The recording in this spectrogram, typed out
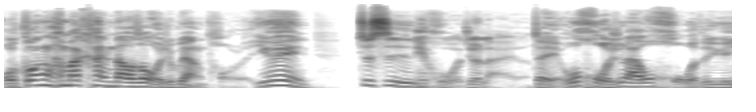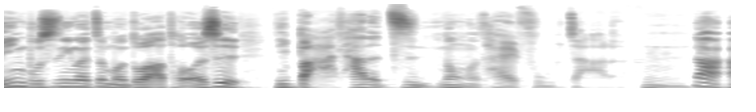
我光他妈看到之后我就不想投了，因为就是你火就来了。对，我火就来，我火的原因不是因为这么多要投，而是你把他的字弄得太复杂了。嗯，那。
